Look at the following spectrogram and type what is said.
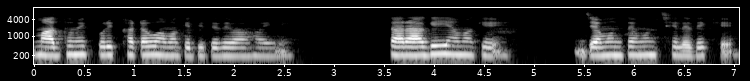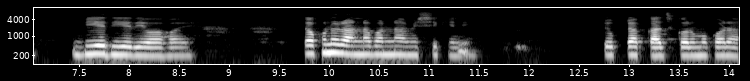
মাধ্যমিক পরীক্ষাটাও আমাকে দিতে দেওয়া হয়নি। তার আগেই আমাকে যেমন তেমন ছেলে দেখে বিয়ে দিয়ে দেওয়া হয়। তখনও রান্না বান্না আমি শিখিনি। টুকটাক কাজকর্ম করা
